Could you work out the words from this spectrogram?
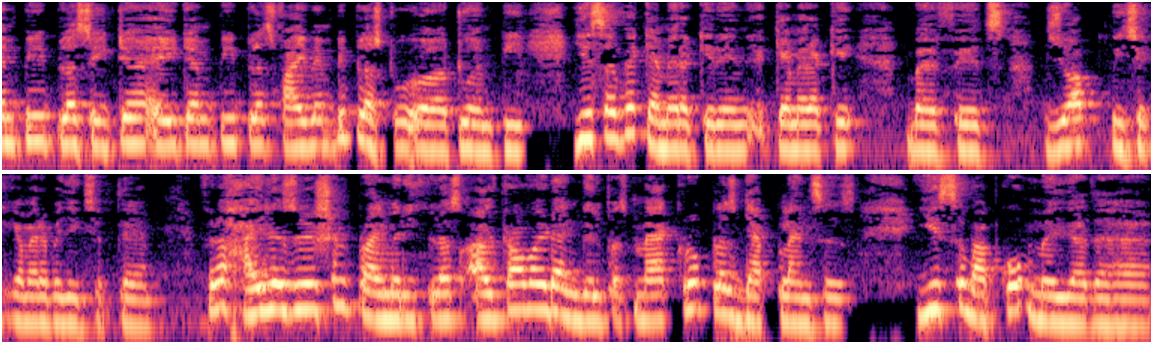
M P plus eight eight M P plus five M P plus two M P ये सब है कैमरा के रेंज कैमरा के बेनिफिट्स जो आप पीछे के कैमरा पे देख सकते हैं। फिर high resolution primary plus ultra wide angle plus macro plus depth lenses ये सब आपको मिल जाता है।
